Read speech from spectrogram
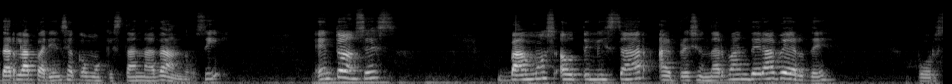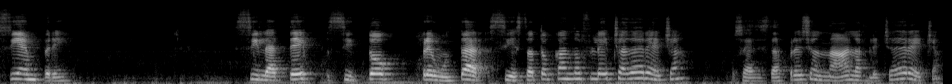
dar la apariencia como que está nadando, ¿sí? Entonces, vamos a utilizar al presionar bandera verde por siempre. Si la te, si preguntar si está tocando flecha derecha, o sea, si está presionada la flecha derecha,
